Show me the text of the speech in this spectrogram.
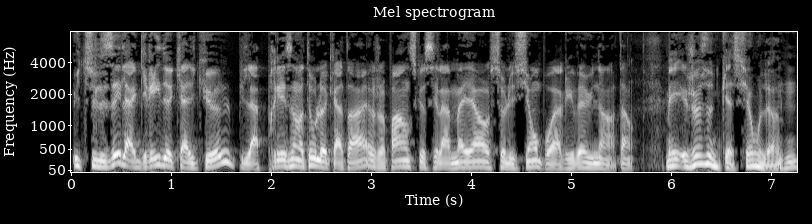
utiliser la grille de calcul puis la présenter au locataire, je pense que c'est la meilleure solution pour arriver à une entente. Mais juste une question, là. Mhm.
